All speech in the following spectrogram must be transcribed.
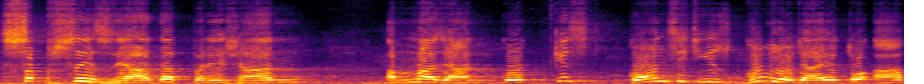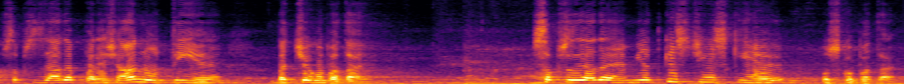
سب سے زیادہ پریشان اماں جان کو کس کون سی چیز گم ہو جائے تو آپ سب سے زیادہ پریشان ہوتی ہیں، بچے کو پتہ ہے۔ سب سے زیادہ اہمیت کس چیز کی ہے، اس کو پتہ ہے۔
